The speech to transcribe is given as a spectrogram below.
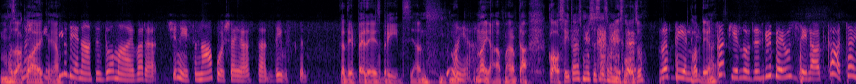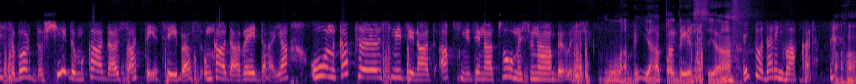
mazāk Nu, laika. Jā. Divdienās, es domāju, varētu šīs un nākošajās tādas divas. Kad... Kad ir pēdējais brīdis. Jā, Nu, jā. nu, jā apmēram tā. Klausītājs mums ir sazvanījis, lūdzu. Labdien! Labdien. Sakiet, lūdzu, es gribēju uzzināt, kā taisa bordo šķīdumu, kādās attiecībās un kādā veidā, ja? Un kad uh, smidzināt, apsmidzināt plūmes un ābeles. Labi, jā, paldies. Jā. Es to darīju vakar. Aha.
